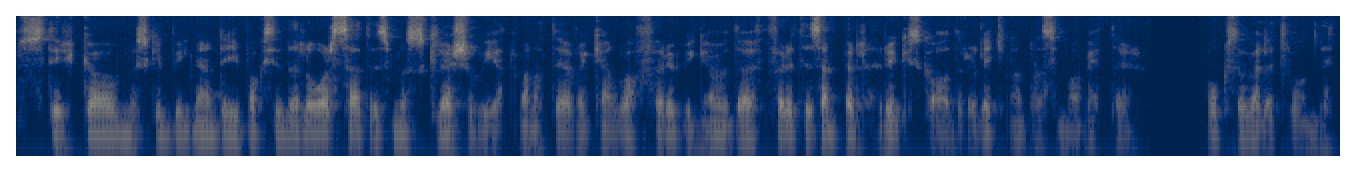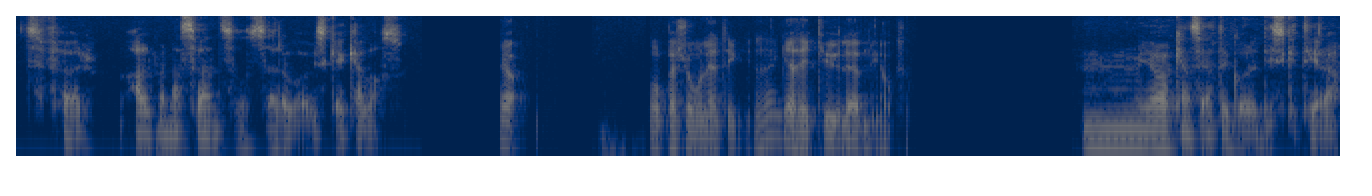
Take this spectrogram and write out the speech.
styrka och muskelbyggnad i baksida lårsätesmuskler så vet man att det även kan vara förebyggande för till exempel ryggskador och liknande som man vet är också väldigt vanligt för allmänna svenssons eller vad vi ska kalla oss. Ja. Och personligen tycker jag att det är en ganska kul övning också. Mm, jag kan säga att det går att diskutera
